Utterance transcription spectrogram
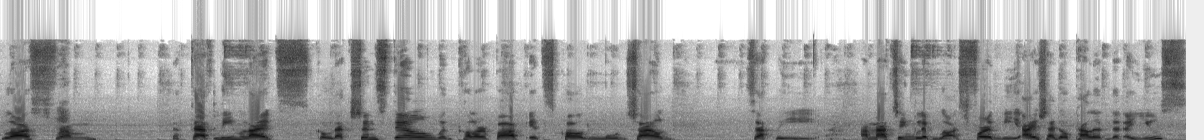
gloss from the Kathleen Lights collection still with ColourPop. It's called Moonchild. Exactly a matching lip gloss for the eyeshadow palette that I use.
